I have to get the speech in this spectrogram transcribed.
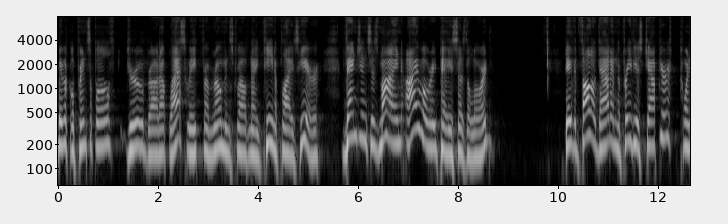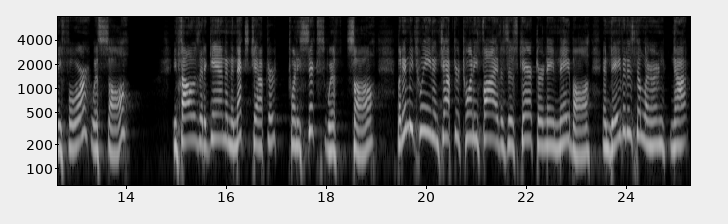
Biblical principle Drew brought up last week from Romans 12 19 applies here. Vengeance is mine, I will repay, says the Lord. David followed that in the previous chapter, 24, with Saul. He follows it again in the next chapter, 26, with Saul. But in between, in chapter 25, is this character named Nabal, and David is to learn not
